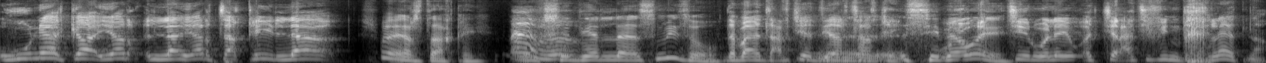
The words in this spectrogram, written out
هناك ير... لا يرتقي لا. شنو يرتقي؟ آه. داكشي ديال سميتو. دابا هاد عرفتي ديال يرتقي السيباوي. ويؤثر ولا يؤثر؟ عرفتي فين دخلاتنا؟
